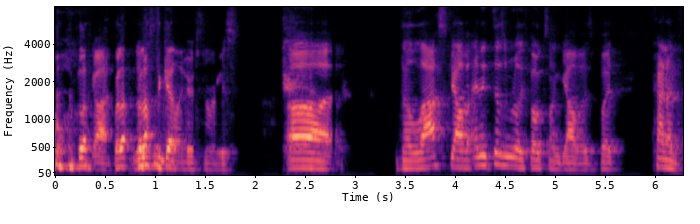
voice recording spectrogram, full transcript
oh God, we'll, we'll have to get Delierre stories. Uh, the last Galvez, and it doesn't really focus on Galvez, but kind of.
